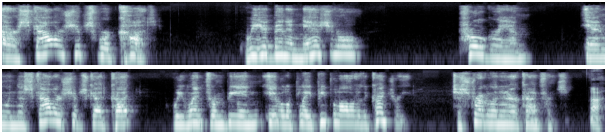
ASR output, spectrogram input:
our scholarships were cut, we had been a national program. And when the scholarships got cut, we went from being able to play people all over the country to struggling in our conference. Ah,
